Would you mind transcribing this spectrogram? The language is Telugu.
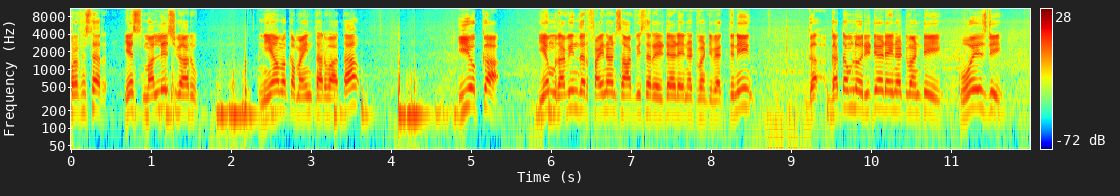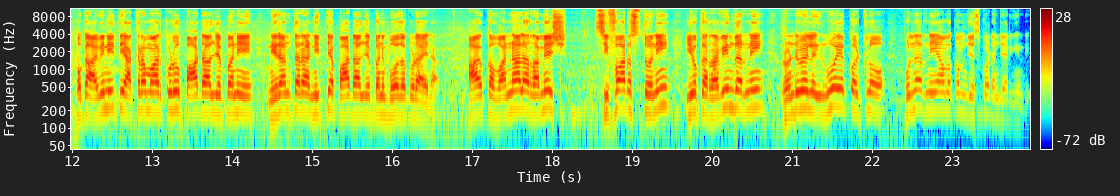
ప్రొఫెసర్ ఎస్ మల్లేష్ గారు నియామకమైన తర్వాత ఈ యొక్క M Ravinder finance officer retired అయినటువంటి వ్యక్తిని గ గతంలో రిటైర్డ్ అయినటువంటి ఓఎస్డి ఒక అవినీతి అక్రమార్కుడు పాఠాలు చెప్పని నిరంతర నిత్య పాఠాలు చెప్పని బోధకుడు ఆయన. ఆ యొక్క వన్నాల రమేష్ సిఫారసుతోని ఈ యొక్క రవీందర్ని రెండు వేల ఇరవై ఒకటిలో పునర్నియామకం చేసుకోవడం జరిగింది.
